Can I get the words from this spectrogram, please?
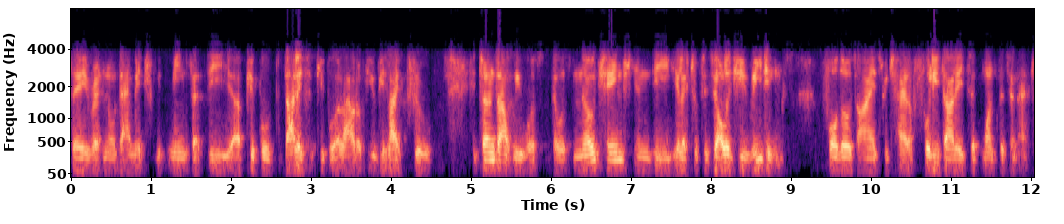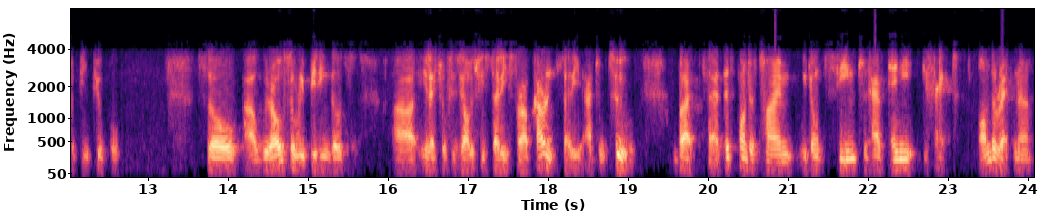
say, retinal damage, which means that the uh, pupil, the dilated pupil allowed of UV light through. It turns out we was, there was no change in the electrophysiology readings for those eyes which had a fully dilated 1% atropine pupil. So uh, we're also repeating those uh, electrophysiology studies for our current study, ATOM 2. But at this point of time, we don't seem to have any effect on the retina.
